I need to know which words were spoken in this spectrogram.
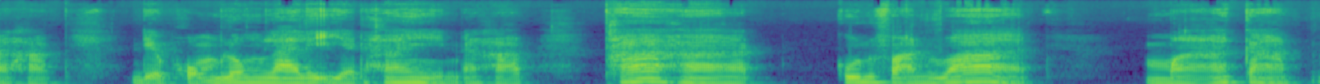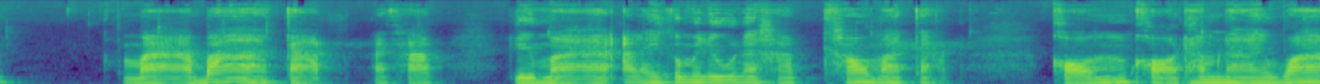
นะครับ เดี๋ยวผมลงรายละเอียดให้นะครับ ถ้าหากคุณฝันว่าหมากัด หมาบ้ากัดนะครับ หรือหมาอะไรก็ไม่รู้นะครับ เข้ามากัดผมขอทำนายว่า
